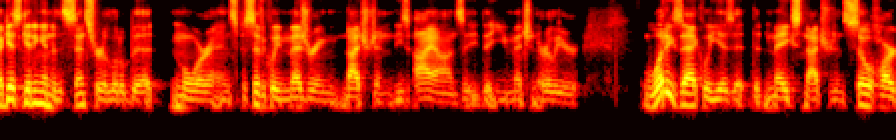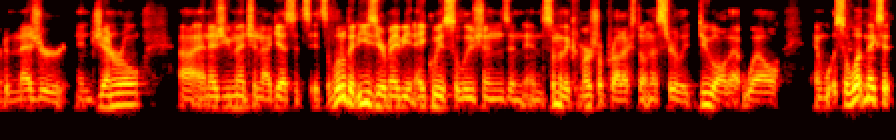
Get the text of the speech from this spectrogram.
i guess getting into the sensor a little bit more and specifically measuring nitrogen these ions that, that you mentioned earlier what exactly is it that makes nitrogen so hard to measure in general uh, and as you mentioned, I guess it's it's a little bit easier maybe in aqueous solutions, and, and some of the commercial products don't necessarily do all that well. And w- so, what makes it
